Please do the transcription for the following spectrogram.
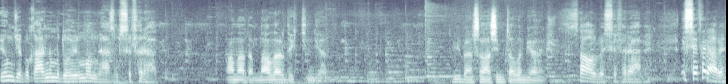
önce bir karnımı doyurmam lazım Sefer abi. Anladım. Nalları diktin diyor. İyi ben sana simit alayım yani. Sağ ol be Sefer abi. E, Sefer abi,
